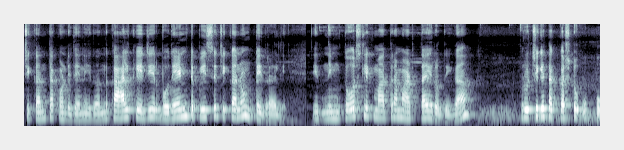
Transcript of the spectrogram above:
ಚಿಕನ್ ತಗೊಂಡಿದ್ದೇನೆ ಇದೊಂದು ಕಾಲು ಕೆ ಜಿ ಇರ್ಬೋದು. ಎಂಟು ಪೀಸ್ ಚಿಕನ್ ಉಂಟು ಇದರಲ್ಲಿ. ಇದು ನಿಮ್ಗೆ ತೋರಿಸ್ಲಿಕ್ಕೆ ಮಾತ್ರ ಮಾಡ್ತಾ ಇರೋದು ಈಗ ರುಚಿಗೆ ತಕ್ಕಷ್ಟು ಉಪ್ಪು,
